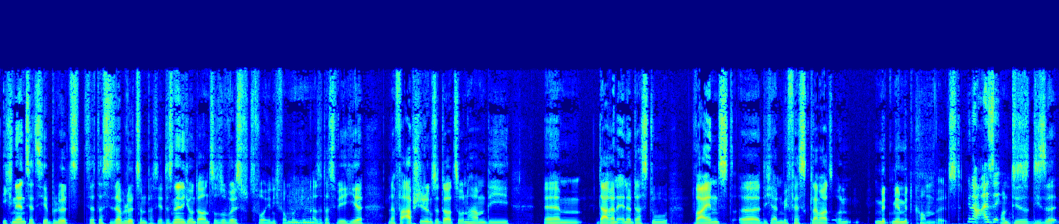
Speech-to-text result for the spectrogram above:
ich nenne es jetzt hier Blödsinn, dass dieser Blödsinn passiert. Das nenne ich unter uns so, so würde ich es vorher nicht formulieren. Mhm. Also, dass wir hier eine Verabschiedungssituation haben, die ähm, darin endet, dass du weinst, äh, dich an mir festklammerst und mit mir mitkommen willst. Genau, also und diese diese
